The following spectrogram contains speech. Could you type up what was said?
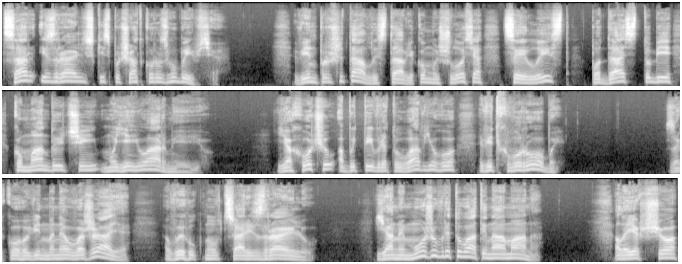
цар ізраїльський спочатку розгубився. Він прочитав листа, в якому йшлося цей лист подасть тобі, командуючий моєю армією. Я хочу, аби ти врятував його від хвороби. За кого він мене вважає? вигукнув цар Ізраїлю. Я не можу врятувати Наамана. Але якщо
